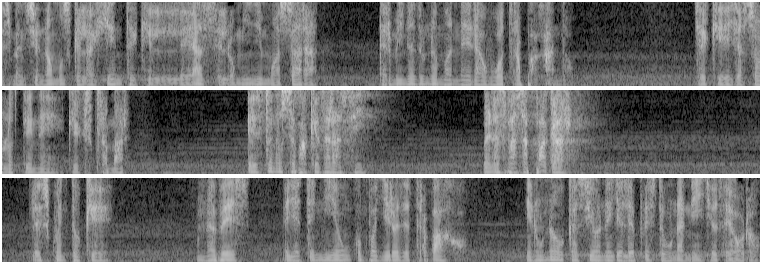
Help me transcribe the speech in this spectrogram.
Les mencionamos que la gente que le hace lo mínimo a Sara termina de una manera u otra pagando, ya que ella solo tiene que exclamar, esto no se va a quedar así, me las vas a pagar. Les cuento que una vez ella tenía un compañero de trabajo y en una ocasión ella le prestó un anillo de oro.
